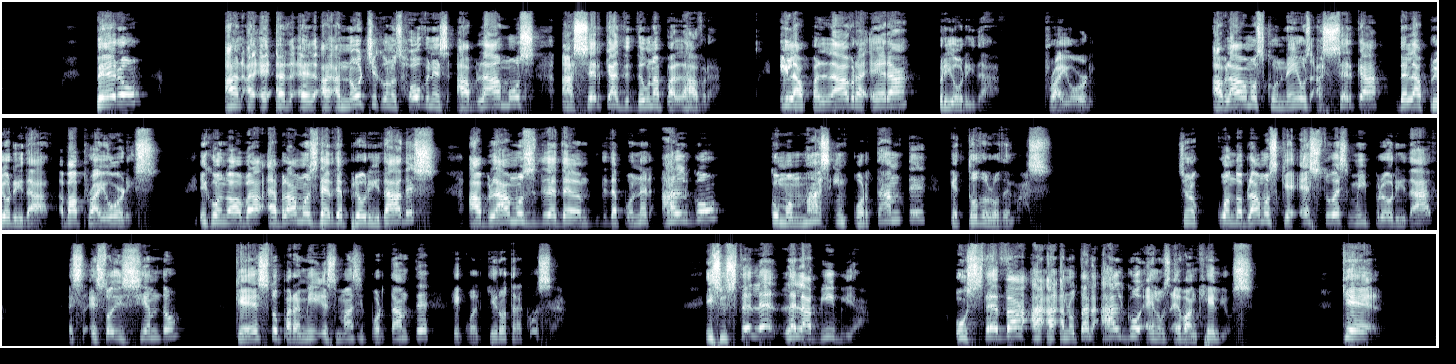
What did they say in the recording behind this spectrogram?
Pero anoche con los jóvenes hablamos acerca de, una palabra. Y la palabra era prioridad. Priority. Hablábamos con ellos acerca de la prioridad, about priorities. Y cuando hablamos de, prioridades, hablamos de, poner algo como más importante que todo lo demás. Sino cuando hablamos que esto es mi prioridad, estoy diciendo que esto para mí es más importante que cualquier otra cosa. Y si usted lee, la Biblia, usted va a, notar algo en los evangelios. Que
